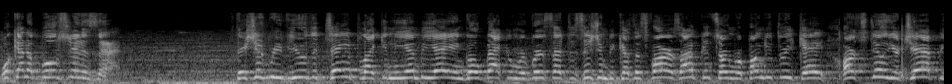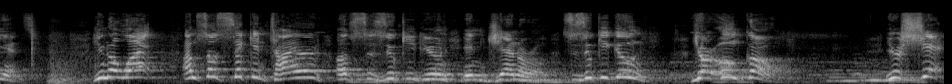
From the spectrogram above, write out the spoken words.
what kind of bullshit is that? They should review the tape like in the NBA and go back and reverse that decision because, as far as I'm concerned, Rapungi 3K are still your champions. You know what? I'm so sick and tired of Suzuki Goon in general. Suzuki Goon, you're Unko. You're shit.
